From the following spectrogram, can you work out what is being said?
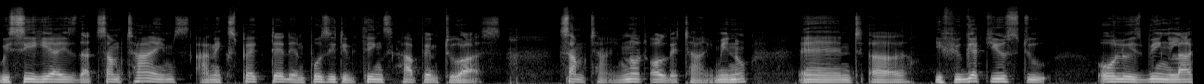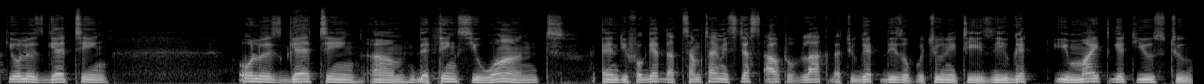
we see here is that sometimes unexpected and positive things happen to us. Sometimes, not all the time, you know. And uh, if you get used to always being lucky, always getting, always getting um, the things you want, and you forget that sometimes it's just out of luck that you get these opportunities. You get, you might get used to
